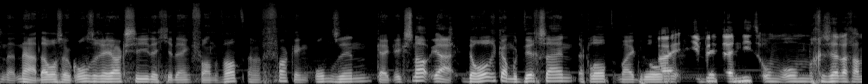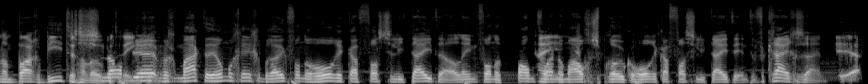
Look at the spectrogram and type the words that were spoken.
nou, dat was ook onze reactie. Dat je denkt van, wat een fucking onzin. Kijk, ik snap, ja, de horeca moet dicht zijn. Dat klopt, maar ik bedoel... Maar je bent daar niet om, om gezellig aan een bar bier te gaan lopen Snap drinken. je? We maakten helemaal geen gebruik van de horecafaciliteiten. Alleen van het pand waar normaal gesproken horecafaciliteiten in te verkrijgen zijn. Ja.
